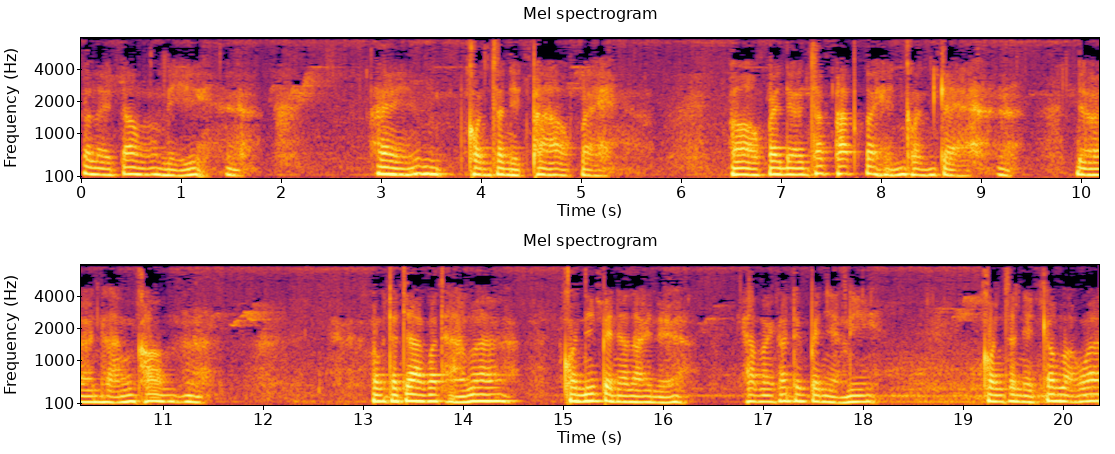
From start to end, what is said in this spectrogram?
ก็เลยต้องหนี ให้คนสนิทพาออกไปพอออกไปเดินสักพักก็เห็นคนแก่ เดินหลังค่อมพระพุทธเจ้าก็ถามว่า คนนี้เป็นอะไรหรือทำไมเขาถึงเป็นอย่างนี้ คนสนิทก็บอกว่า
